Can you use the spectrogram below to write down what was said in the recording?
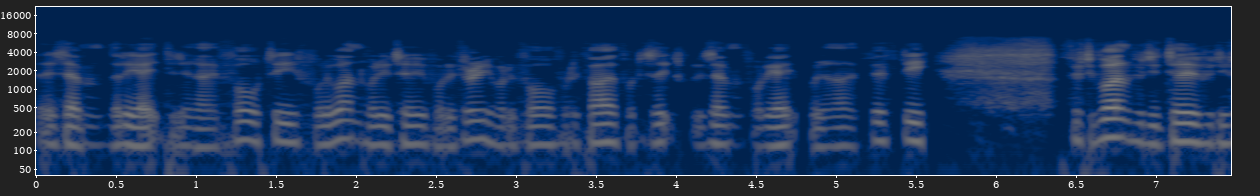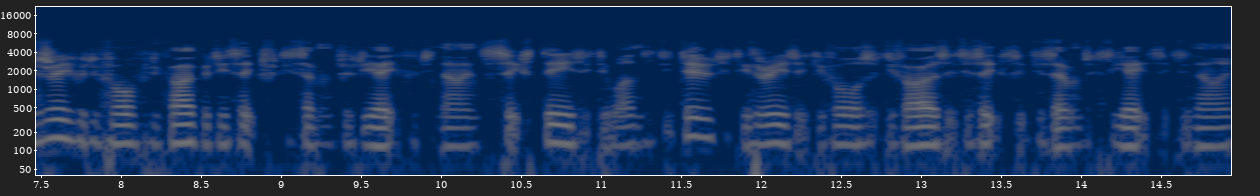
37, 38, 39, 40, 41, 42, 43, 44, 45, 46, 47, 48, 49, 50, 51, 52, 53, 54, 55, 56, 57, 58, 59, 60, 61, 62, 63, 64, 65, 66, 67, 68, 69,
